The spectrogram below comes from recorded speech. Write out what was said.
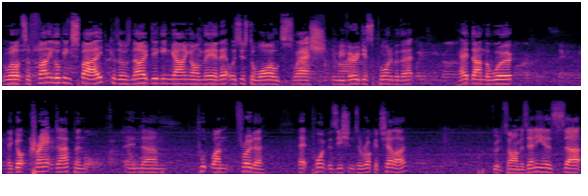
Well, it's a funny looking spade because there was no digging going on there. That was just a wild slash. He'll be very disappointed with that. Had done the work, It got cramped up and and um, put one through to that point position to Rocchiccioli. Good a time as any as uh,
